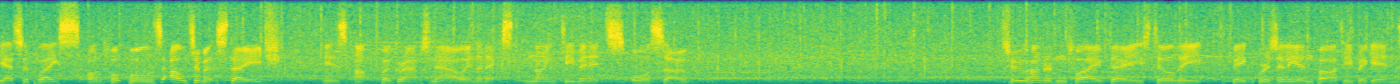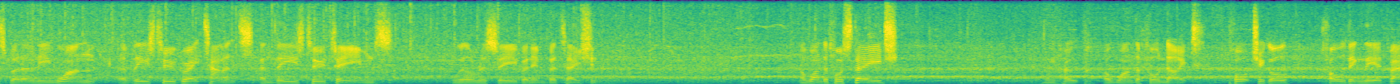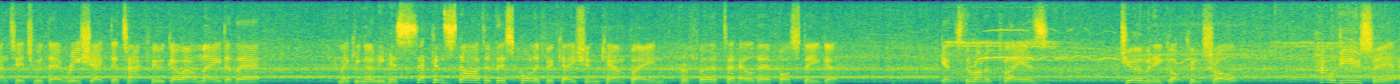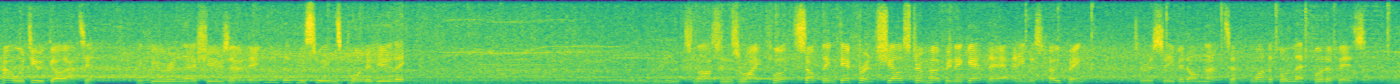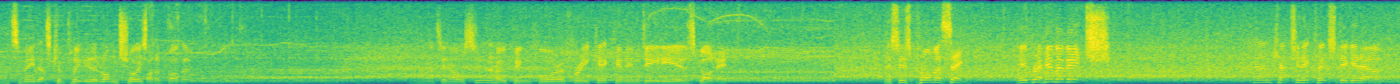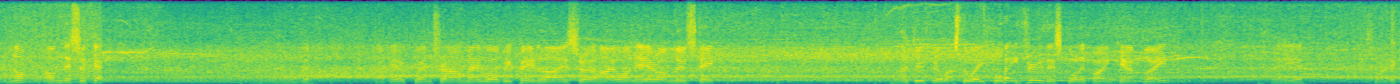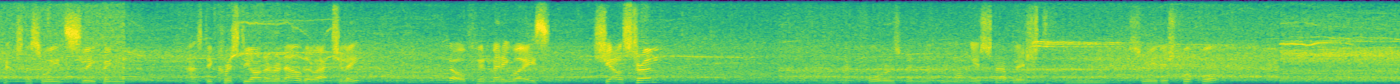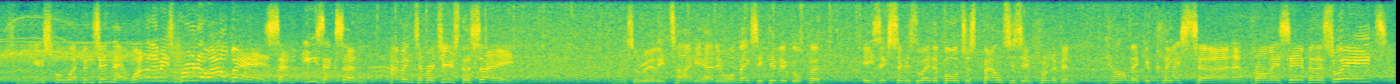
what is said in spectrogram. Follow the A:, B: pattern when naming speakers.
A: Yes, a place on football's ultimate stage is up for grabs now in the next 90 minutes or so. 205 days till the big Brazilian party begins, but only one of these two great talents and these two teams will receive an invitation. A wonderful stage. We hope a wonderful night. Portugal holding the advantage with their reshaped attack. Hugo Almeida there, making only his second start of this qualification campaign. Preferred to Helder Postiga. Against the run of players, Germany got control. How do you see it? How would you go at it if you were in their shoes, Andy?
B: I think from Sweden's point of view, they...
A: It's Larsson's right foot, something different. Källström hoping to get there, and he was hoping to receive it on that uh, wonderful left foot of his.
B: Oh, to me, that's completely the wrong choice.
A: What a bother. Martin Olsson hoping for a free kick, and indeed he has got it. This is promising. Ibrahimovic can Kacaniklic dig it out, not on this occasion. And uh, Fabio Coentrão may well be penalised for a high one here on Lustig.
B: I do feel that's the way forward.
A: through this qualifying campaign. They uh, try to catch the Swedes sleeping, as did Cristiano Ronaldo, actually. In many ways, Källström. The back four has been long established in Swedish football. Some useful weapons in there. One of them is Bruno Alves, and Isaksson having to produce the save.
B: It's a really tidy heading. What makes it difficult for Isaksson is the way the ball just bounces in front of him. He can't make a clean...
A: Nice turn and promise here for the Swedes.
